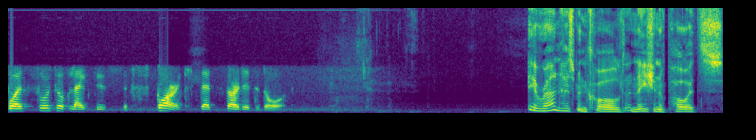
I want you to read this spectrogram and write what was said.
was sort of like this spark that started the door. Iran has been called a nation of poets,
